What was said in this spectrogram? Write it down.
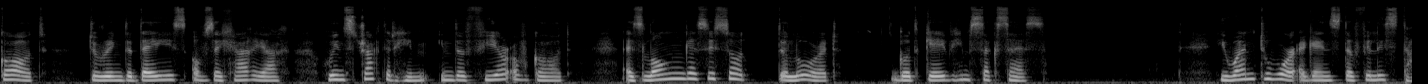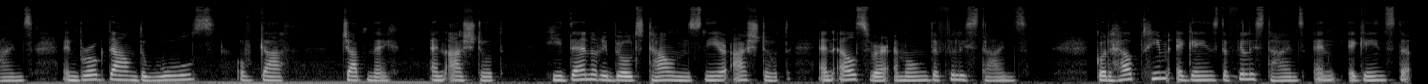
God during the days of Zechariah, who instructed him in the fear of God. As long as he sought the Lord, God gave him success. He went to war against the Philistines and broke down the walls of Gath, Jabneh, and Ashdod. He then rebuilt towns near Ashdod and elsewhere among the Philistines. God helped him against the Philistines and against the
